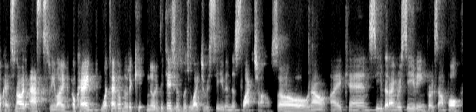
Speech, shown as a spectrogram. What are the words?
Okay, so now it asks me like, okay, what type of notifications would you like to receive in the Slack channel? So now I can see that I'm receiving, for example,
